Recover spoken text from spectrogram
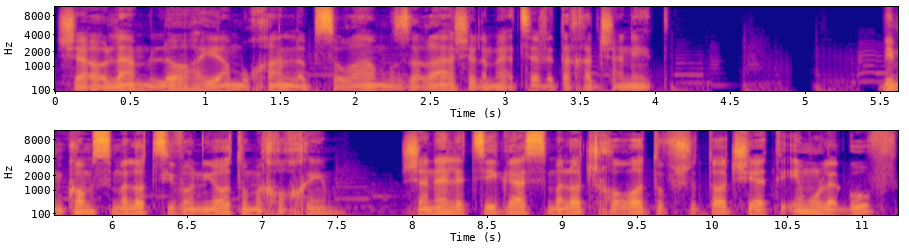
שהעולם לא היה מוכן לבשורה המוזרה של המעצבת החדשנית. במקום שמלות צבעוניות ומכוחים, שאנל הציגה שמלות שחורות ופשוטות שיתאימו לגוף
